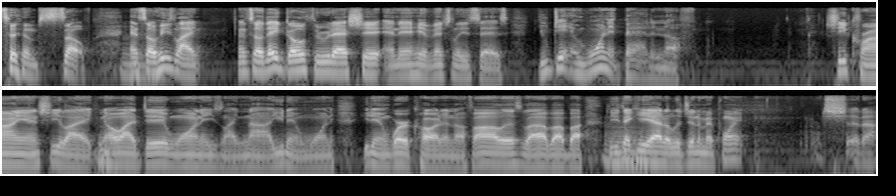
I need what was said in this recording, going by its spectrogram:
to himself. And so hmm. he's like, and so they go through that shit, and then he eventually says, You didn't want it bad enough. She crying. She like, no, hmm. I did want it. He's like, nah, you didn't want it. You didn't work hard enough. All this, blah, blah, blah. Do you think he hmm. had a legitimate point? Should I?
